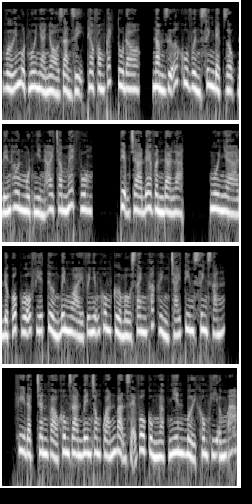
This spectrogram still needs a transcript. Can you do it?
Với một ngôi nhà nhỏ giản dị theo phong cách Tudor nằm giữa khu vườn xinh đẹp rộng đến hơn 1.200 mét vuông. Tiệm trà Devon Đà Lạt. Ngôi nhà được ốp gỗ phía tường bên ngoài với những khung cửa màu xanh khắc hình trái tim xinh xắn. Khi đặt chân vào không gian bên trong quán bạn sẽ vô cùng ngạc nhiên bởi không khí ấm áp,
